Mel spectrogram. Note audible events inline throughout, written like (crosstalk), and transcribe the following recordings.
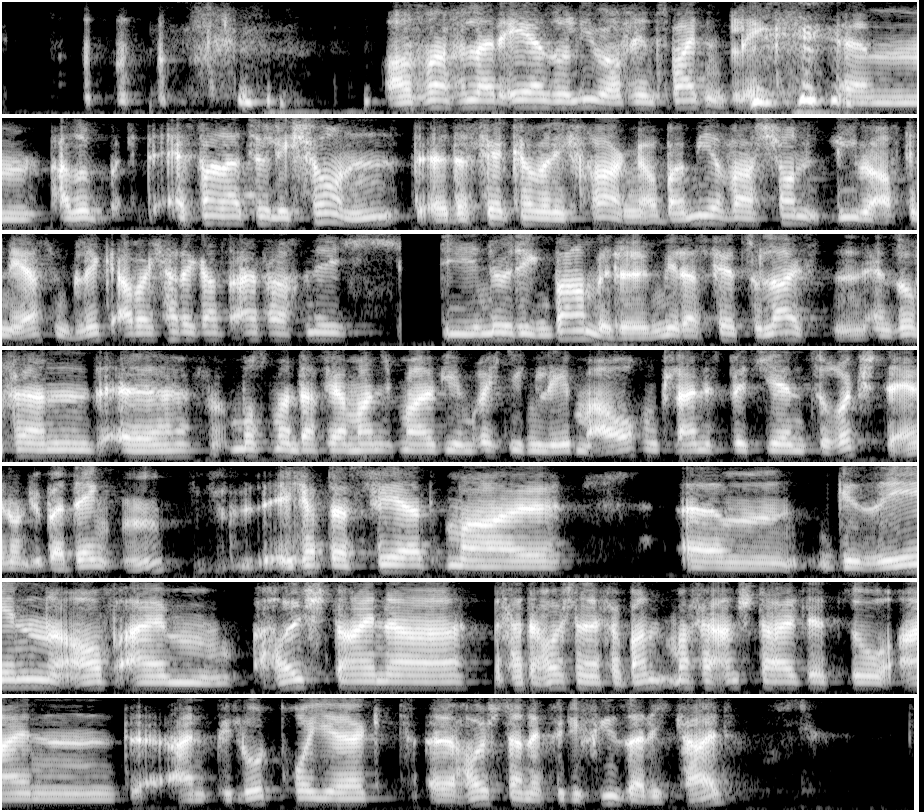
(laughs) Oh, es war vielleicht eher so lieber auf den zweiten Blick. (laughs) ähm, also es war natürlich schon, äh, das Pferd können wir nicht fragen, aber bei mir war es schon lieber auf den ersten Blick, aber ich hatte ganz einfach nicht die nötigen Barmittel, mir das Pferd zu leisten. Insofern äh, muss man das ja manchmal wie im richtigen Leben auch ein kleines bisschen zurückstellen und überdenken. Ich habe das Pferd mal ähm, gesehen auf einem Holsteiner, das hat der Holsteiner Verband mal veranstaltet, so ein, ein Pilotprojekt äh, Holsteiner für die Vielseitigkeit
